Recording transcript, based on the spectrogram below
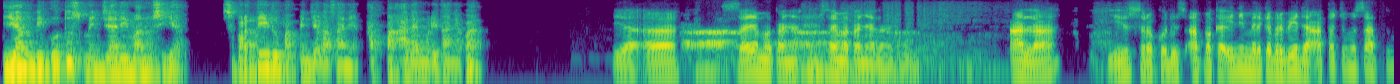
yang diutus menjadi manusia. Seperti itu Pak penjelasannya. Apa ada yang mau ditanya Pak? Ya, uh, saya mau tanya, saya mau tanya lagi. Allah, Yesus, Roh Kudus, apakah ini mereka berbeda atau cuma satu?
